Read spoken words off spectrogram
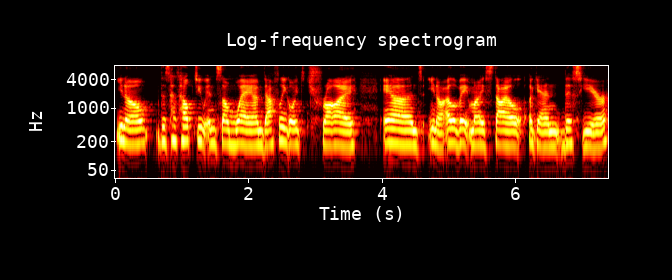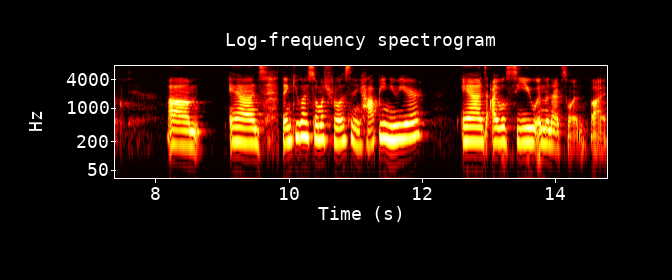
you know this has helped you in some way. I'm definitely going to try and you know elevate my style again this year. Um, and thank you guys so much for listening. Happy New Year! and I will see you in the next one. Bye.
